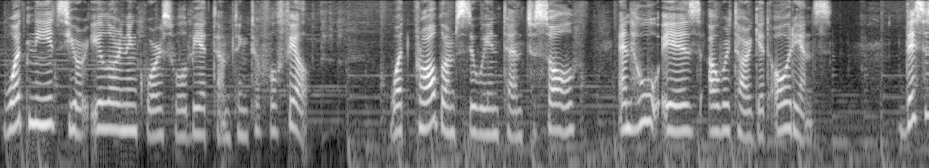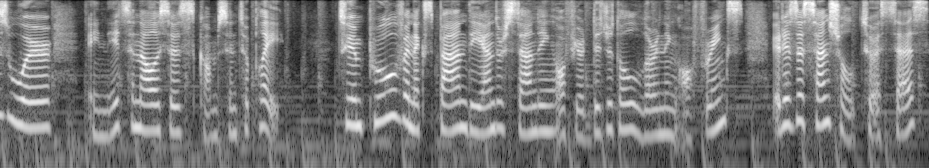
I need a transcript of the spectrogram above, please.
what needs your e-learning course will be attempting to fulfill. What problems do we intend to solve? And who is our target audience? This is where a needs analysis comes into play. To improve and expand the understanding of your digital learning offerings, it is essential to assess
